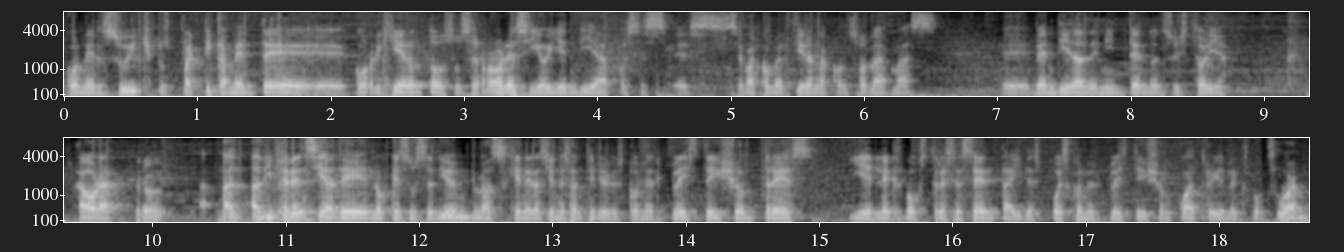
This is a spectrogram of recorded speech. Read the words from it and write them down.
con el Switch pues prácticamente eh, corrigieron todos sus errores y hoy en día pues se va a convertir en la consola más eh, vendida de Nintendo en su historia. Ahora, pero, a, diferencia de lo que sucedió en las generaciones anteriores con el PlayStation 3 y el Xbox 360 y después con el PlayStation 4 y el Xbox One,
